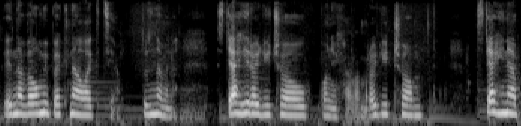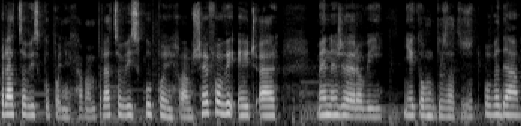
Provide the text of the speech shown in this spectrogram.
To je jedna veľmi pekná lekcia. To znamená, vzťahy rodičov ponechávam rodičom, Vzťahy na pracovisku ponechávam pracovisku, ponechávam šéfovi HR, manažérovi, niekomu, kto za to zodpovedá.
